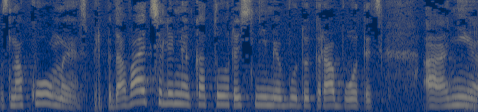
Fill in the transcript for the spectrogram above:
знакомы с преподавателями, которые с ними будут работать. Они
